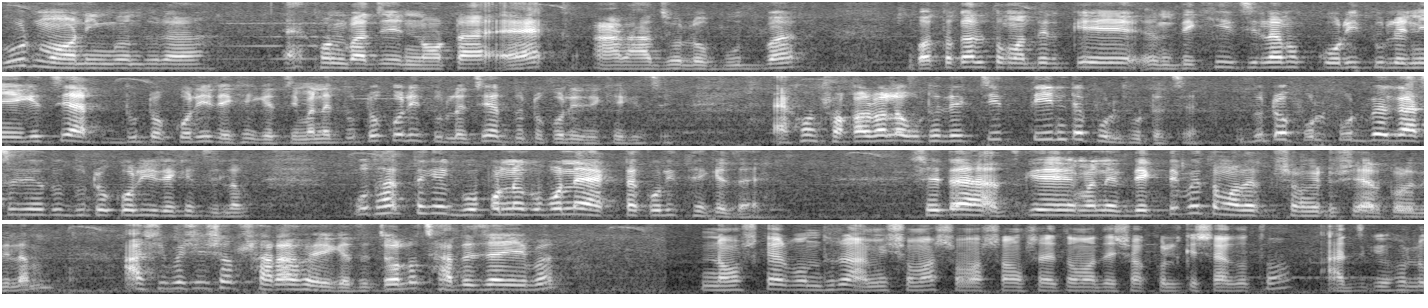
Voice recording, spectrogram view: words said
গুড মর্নিং বন্ধুরা। এখন বাজে নটা এক, আর আজ হলো বুধবার। গতকাল তোমাদেরকে দেখিয়েছিলাম, কড়ি তুলে নিয়ে গেছি, আর দুটো কড়ি রেখে গেছি। মানে দুটো কড়ি তুলেছি, আর দুটো কড়ি রেখে গেছি। এখন সকালবেলা উঠে দেখছি, তিনটে ফুল ফুটেছে। দুটো ফুল ফুটবে গাছে, যেহেতু দুটো কড়ি রেখেছিলাম। কোথার থেকে গোপনে গোপনে একটা কড়ি থেকে যায়? সেটা আজকে মানে দেখতে পেয়ে তোমাদের সঙ্গে একটু শেয়ার করে দিলাম। আশেপাশে সব সারা হয়ে গেছে। চলো ছাদে যাই এবার। নমস্কার বন্ধুরা, আমি সমাজ সমাজ সংসারে তোমাদের সকলকে স্বাগত। আজকে হলো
